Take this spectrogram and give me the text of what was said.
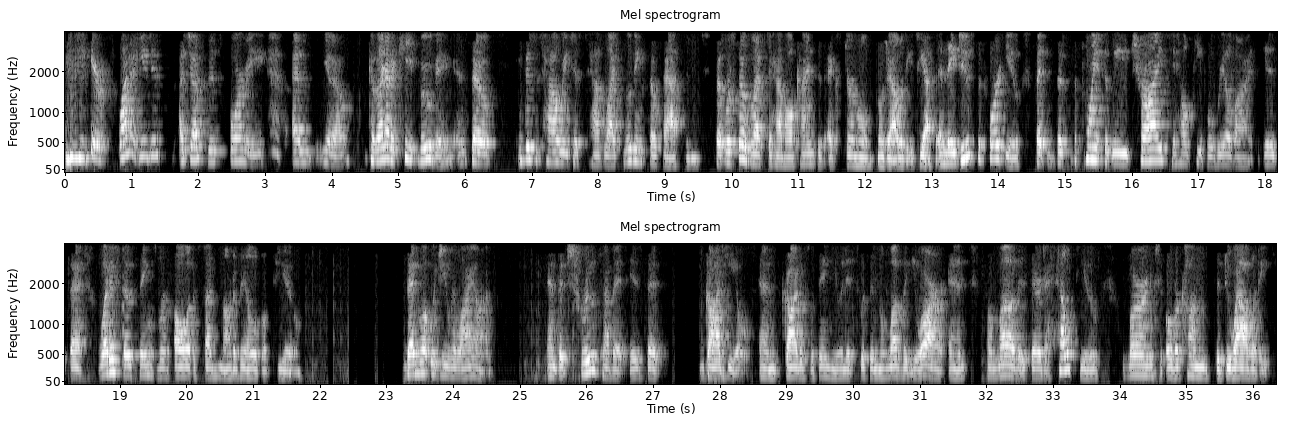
Mm-hmm. Here, why don't you just adjust this for me? And, you know, because I got to keep moving. And so this is how we just have life moving so fast. And but we're so blessed to have all kinds of external modalities, yes, and they do support you. But the the point that we try to help people realize is that what if those things were all of a sudden not available to you? Then what would you rely on? And the truth of it is that God heals and God is within you and it's within the love that you are. And the love is there to help you learn to overcome the duality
